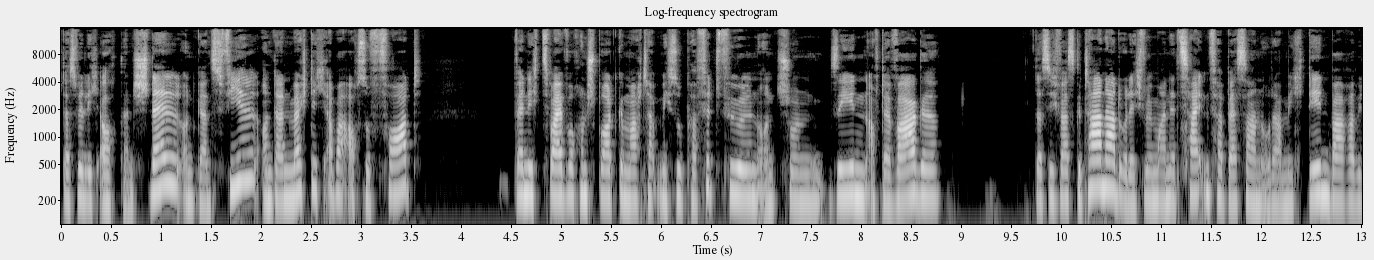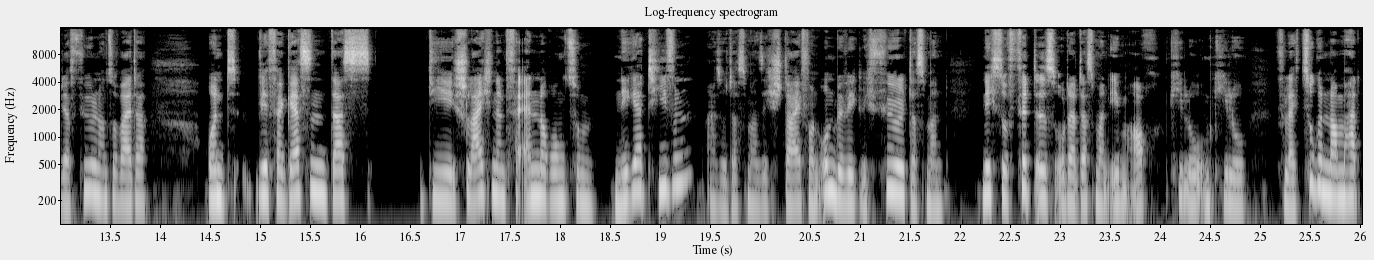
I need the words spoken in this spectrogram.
das will ich auch ganz schnell und ganz viel und dann möchte ich aber auch sofort, wenn ich zwei Wochen Sport gemacht habe, mich super fit fühlen und schon sehen auf der Waage, dass sich was getan hat oder ich will meine Zeiten verbessern oder mich dehnbarer wieder fühlen und so weiter. Und wir vergessen, dass die schleichenden Veränderungen zum Negativen, also dass man sich steif und unbeweglich fühlt, dass man nicht so fit ist oder dass man eben auch Kilo um Kilo vielleicht zugenommen hat,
